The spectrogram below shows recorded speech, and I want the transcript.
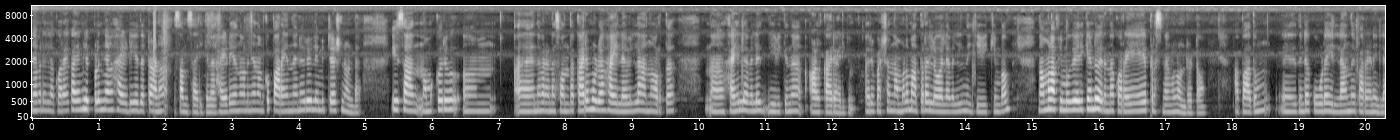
ഞാൻ പറയില്ല. കുറേ കാര്യങ്ങൾ ഇപ്പോഴും ഞാൻ ഹൈഡ് ചെയ്തിട്ടാണ് സംസാരിക്കുന്നത്. ഹൈഡ് ചെയ്യുക എന്ന് പറഞ്ഞാൽ നമുക്ക് പറയുന്നതിനൊരു ലിമിറ്റേഷൻ ഉണ്ട്. ഈ സാ നമുക്കൊരു എന്താ പറയുക സ്വന്തക്കാർ മുഴുവൻ ഹൈ ലെവലിലാണെന്ന് ഓർത്ത് ഹൈ ലെവലിൽ ജീവിക്കുന്ന ആൾക്കാരായിരിക്കും. ഒരു പക്ഷെ നമ്മൾ മാത്രം ലോ ലെവലിൽ ജീവിക്കുമ്പം നമ്മൾ അഭിമുഖീകരിക്കേണ്ടി വരുന്ന കുറേ പ്രശ്നങ്ങളുണ്ട് കേട്ടോ. അപ്പോൾ അതും ഇതിന്റെ കൂടെ ഇല്ലയെന്ന് പറയണില്ല.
